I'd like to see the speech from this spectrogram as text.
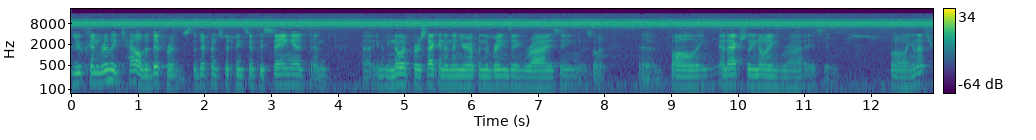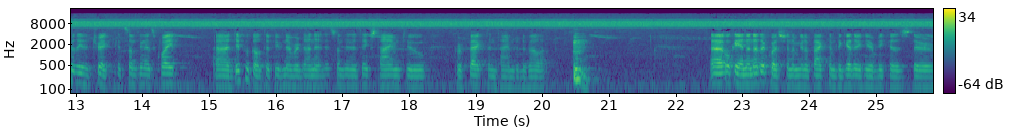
you can really tell the difference, the difference between simply saying it and uh, you know you know it for a second and then you're up in the brain saying rising and so on, and falling, and actually knowing rising falling, and that's really the trick. It's something that's quite uh, difficult if you've never done it. It's something that takes time to perfect and time to develop. uh, okay, and another question. I'm going to pack them together here because they're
